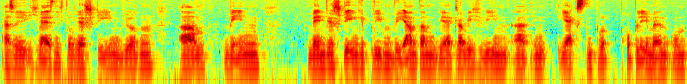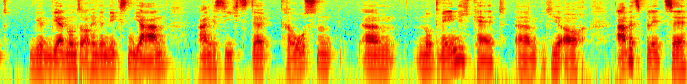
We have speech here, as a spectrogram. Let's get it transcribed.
Also ich weiß nicht, wo wir stehen würden, ähm, wenn, wenn wir stehen geblieben wären, dann wäre, glaube ich, Wien äh, in ärgsten Pro Problemen und wir werden uns auch in den nächsten Jahren angesichts der großen ähm, Notwendigkeit, ähm, hier auch Arbeitsplätze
